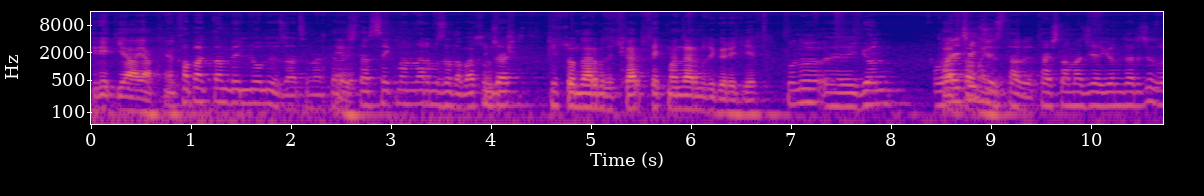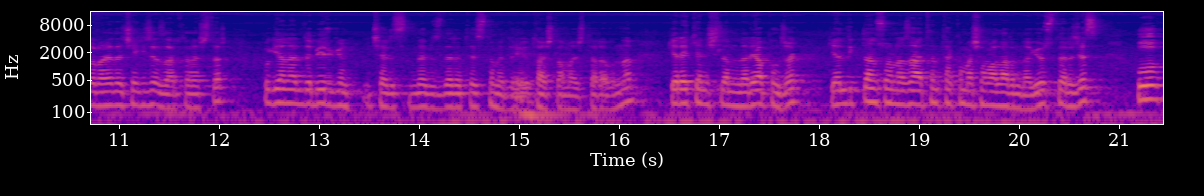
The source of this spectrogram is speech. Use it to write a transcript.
Direkt yağ yakıyor. Yani kapaktan belli oluyor zaten arkadaşlar. Sekmanlarımıza da bakınca Pistonlarımızı çıkarıp sekmanlarımızı göreceğiz. bunu e, gön oraya Taşlamayı. çekeceğiz tabi. Taşlamacıya göndereceğiz. Oraya da çekeceğiz arkadaşlar. Bu genelde bir gün içerisinde bizlere teslim ediliyor Evet. taşlamacı tarafından. Gereken işlemler yapılacak. Geldikten sonra zaten takım aşamalarını da göstereceğiz. Bu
